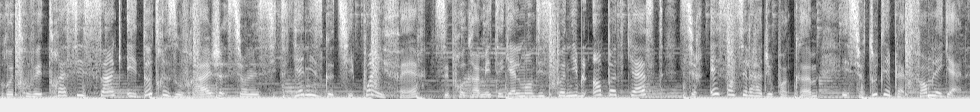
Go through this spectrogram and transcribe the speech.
Retrouvez 365 et d'autres ouvrages sur le site yanisgauthier.fr. Ce programme est également disponible en podcast sur essentielradio.com et sur toutes les plateformes légales.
